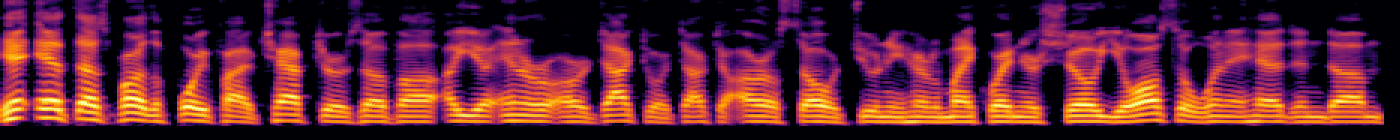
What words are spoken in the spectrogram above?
Yeah, yeah, that's part of the 45 chapters of uh you enter our doctor, Dr. RSL Jr. here on the Mike Wagner show. You also went ahead and um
